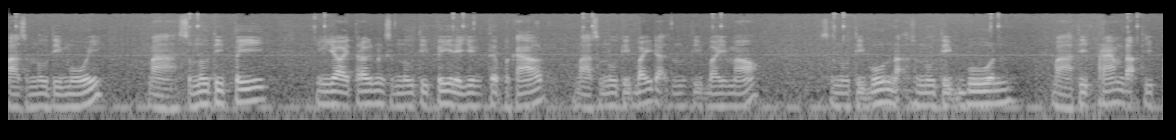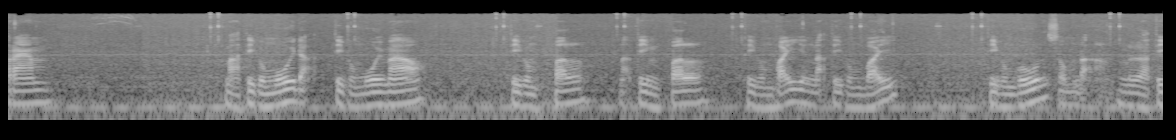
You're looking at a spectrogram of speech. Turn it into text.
បាទសំណួរទី1បាទសំណួរទី2យើងយកឲ្យត្រូវនឹងសំណួរទី2ដែលយើងទើបបង្កើតបាទសំណួរទី3ដាក់សំណួរទី3មកសំណួរទី4ដាក់សំណួរទី4បាទទី5ដាក់ទី5បាទទី6ដាក់ទី6មកទី7 ដាក់ទី7ទី8យើងដាក់ទី8ទី9សូមដាក់លើទី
